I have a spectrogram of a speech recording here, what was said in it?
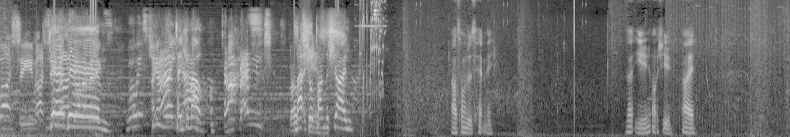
oh, I see him, I see Get him. him! Well, it's too late Take him out. Turn round. Matt, it's your time to shine. Oh, someone just hit me. Is that you? Oh, it's you. Hi.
